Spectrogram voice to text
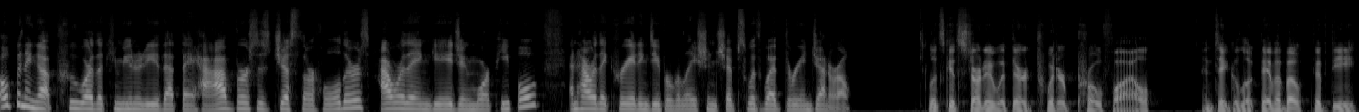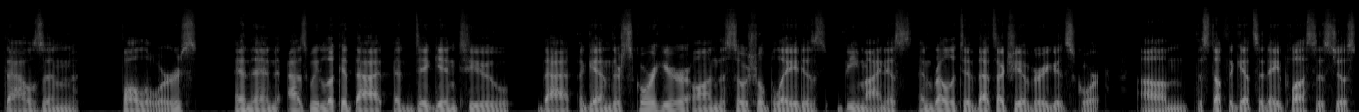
opening up who are the community that they have versus just their holders. How are they engaging more people and how are they creating deeper relationships with Web3 in general? Let's get started with their Twitter profile and take a look. They have about 58,000 followers. And then as we look at that and dig into that, again, their score here on the social blade is B minus and relative. That's actually a very good score. Um, the stuff that gets an A plus is just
